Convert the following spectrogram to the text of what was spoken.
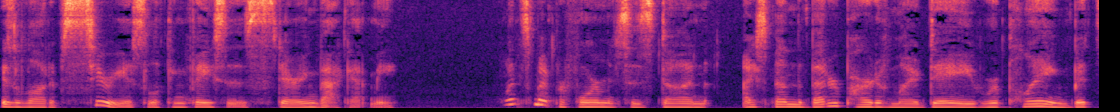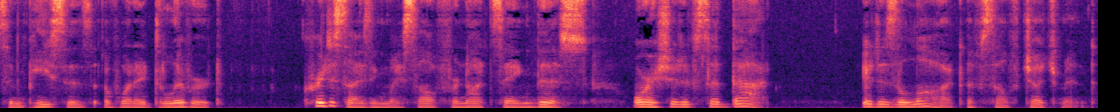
is a lot of serious looking faces staring back at me. Once my performance is done, I spend the better part of my day replaying bits and pieces of what I delivered, criticizing myself for not saying this, or I should have said that, it is a lot of self judgment.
